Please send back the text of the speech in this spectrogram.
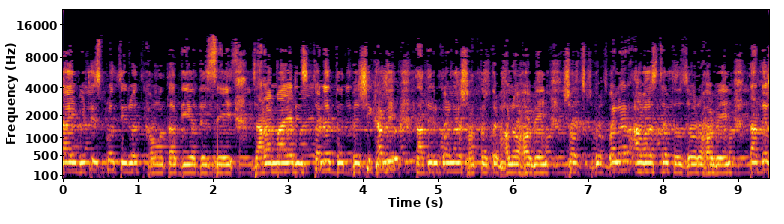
ডায়াবেটিস প্রতিরোধ ক্ষমতা দিয়ে দিয়েছে। যারা মায়ের স্তনের দুধ বেশি খাবে, তাদের গলা সতত ভালো হবে। গলার আওয়াজটা তো জোর হবে, তাদের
